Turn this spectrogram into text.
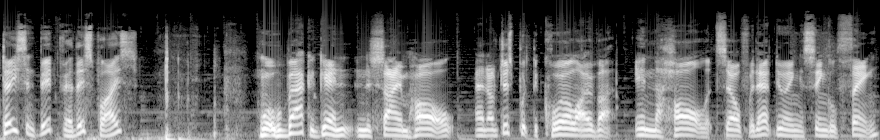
decent bit for this place. Well, we're back again in the same hole, and I've just put the coil over in the hole itself without doing a single thing.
